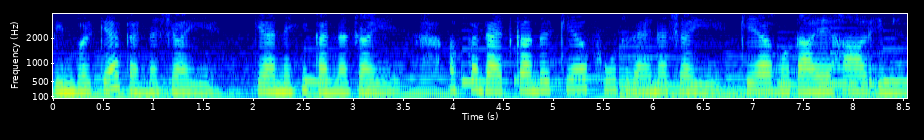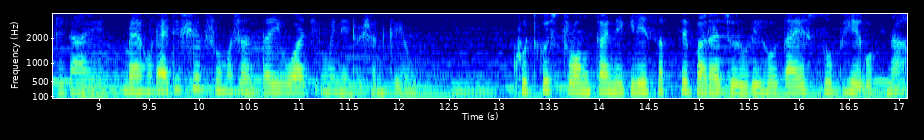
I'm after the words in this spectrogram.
दिन भर क्या करना चाहिए? क्या नहीं करना चाहिए? आपका डाइट का अंदर क्या फ़ूड रहना चाहिए? क्या होता है हार्ड इम्यूनिटी डाइट मैं हूँ dietitian Suma Shanta you watching मैं न्यूट्रिशन क्रीम खुद को स्ट्रॉन्ग करने के लिए सबसे बड़ा ज़रूरी होता है सुबह उठना।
